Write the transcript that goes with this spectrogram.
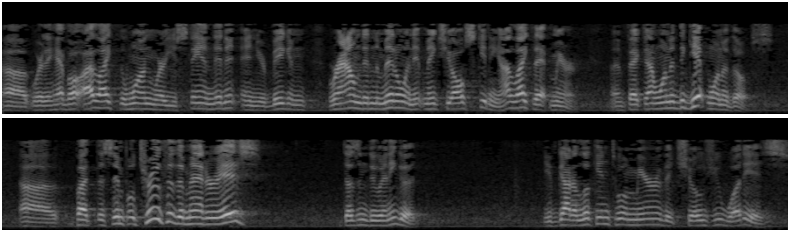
Uh, where they have all, I like the one where you stand in it and you're big and round in the middle and it makes you all skinny. I like that mirror. In fact, I wanted to get one of those. Uh, but the simple truth of the matter is, it doesn't do any good. You've got to look into a mirror that shows you what is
